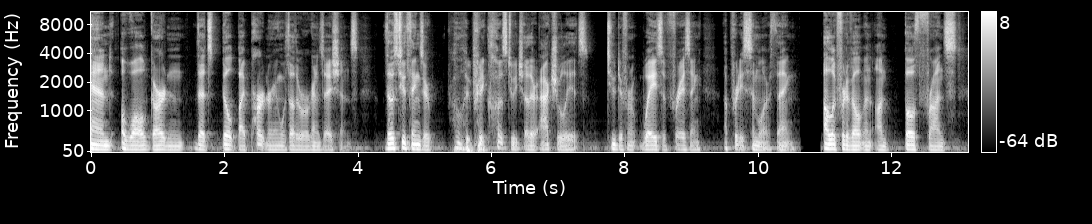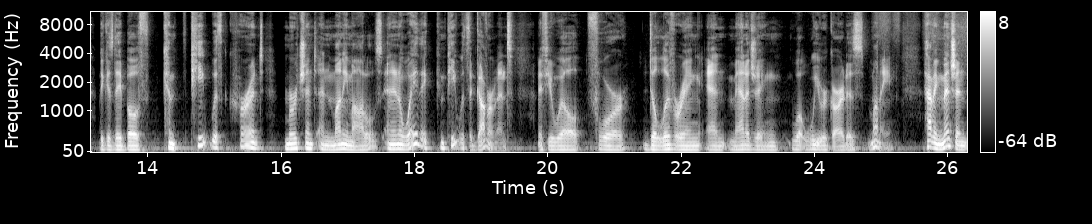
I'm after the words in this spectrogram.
and a walled garden that's built by partnering with other organizations. Those two things are probably pretty close to each other. Actually, it's two different ways of phrasing a pretty similar thing. I'll look for development on both fronts because they both compete with current merchant and money models. And in a way, they compete with the government, if you will, for delivering and managing what we regard as money. Having mentioned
